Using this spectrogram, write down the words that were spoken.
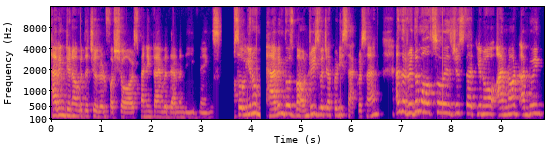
having dinner with the children for sure spending time with them in the evenings so, you know, having those boundaries, which are pretty sacrosanct. And the rhythm also is just that, you know, I'm not, I'm doing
